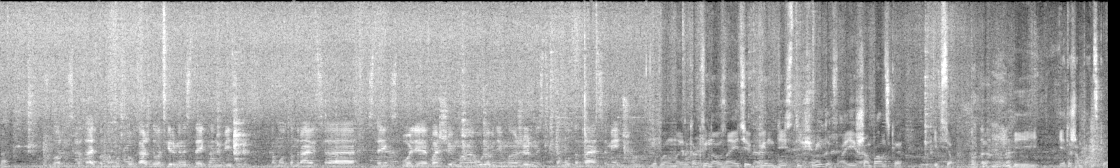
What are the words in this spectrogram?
Да? Сложно сказать, потому что у каждого фирменный стейк на любителя. Кому-то нравится стейк с более большим э, уровнем э, жирности, кому-то нравится меньше. Я понял, но это как вино, знаете, вин 10 тысяч видов, а есть шампанское и все. И это шампанское.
